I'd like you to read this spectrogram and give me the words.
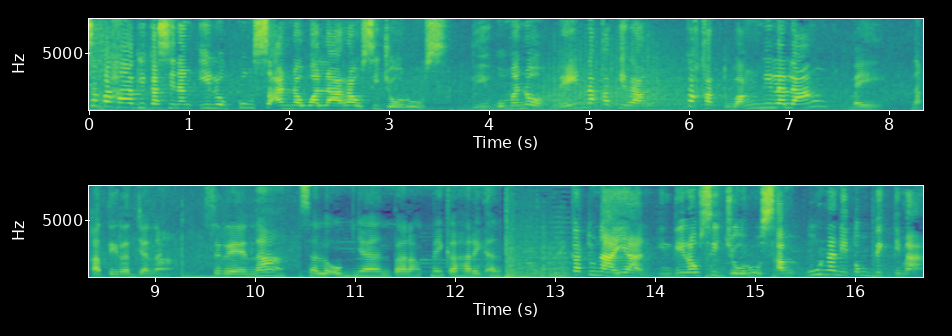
Sa bahagi kasi ng ilog kung saan nawala raw si Joros, di umano may nakatirang kakatwang nilalang. May nakatira dyan na sirena. Sa loob niyan, parang may kaharian. Katunayan, hindi raw si Joros ang una nitong biktima.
